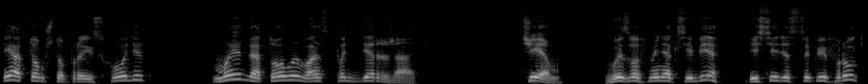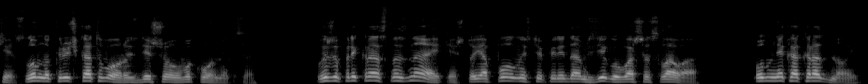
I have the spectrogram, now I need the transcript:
и о том, что происходит, мы готовы вас поддержать. Чем? Вызвав меня к себе и сидя сцепив руки, словно крючкотвор из дешевого комикса. Вы же прекрасно знаете, что я полностью передам Зигу ваши слова. Он мне как родной.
